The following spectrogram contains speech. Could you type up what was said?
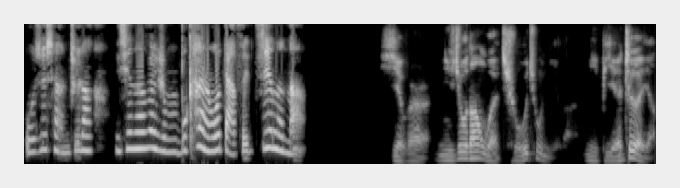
我就想知道你现在为什么不看着我打飞机了呢？媳妇儿，你就当我求求你了，你别这样。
